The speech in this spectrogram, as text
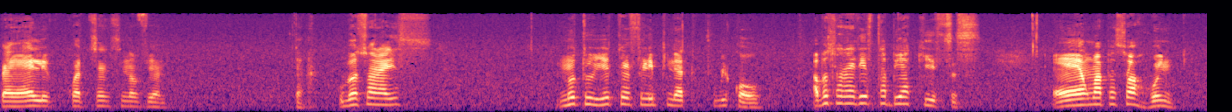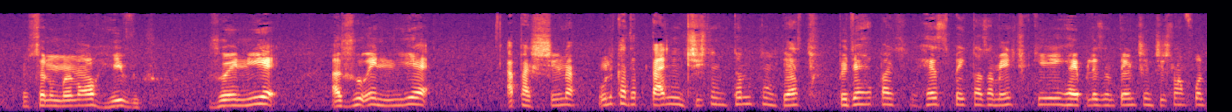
PL 490. O bolsonarista no Twitter Felipe Neto publicou A bolsonarista Bia é uma pessoa ruim, um ser humano horrível. Joenia, a Joenia a Pachina, única deputada indígena em todo o Congresso, pediu respeitosamente que representante indígena fosse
